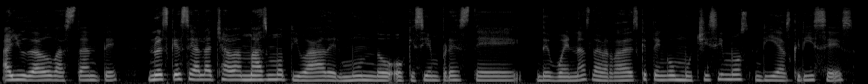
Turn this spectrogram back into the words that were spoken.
ayudado bastante. No es que sea la chava más motivada del mundo o que siempre esté de buenas, la verdad es que tengo muchísimos días grises.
